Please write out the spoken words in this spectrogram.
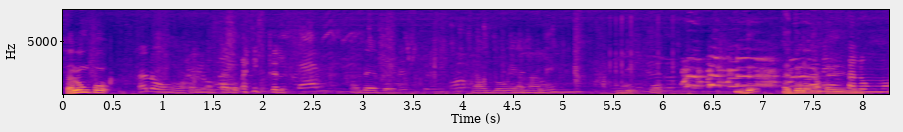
Talong po. Talong. Ako yung talong. Ay, talong. Ah, bebe. Nagawa namin. Di, ay, doon na lang kayo. Talong mo.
